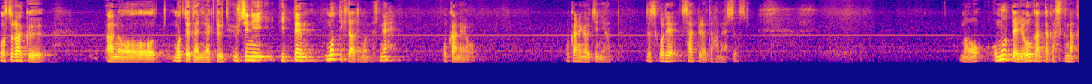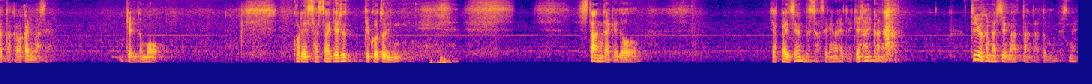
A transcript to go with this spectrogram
おそらくあの持ってたんじゃなくてうちにいっぺん持ってきたと思うんですね。お金を。お金がうちにあった。でそこでサピラと話をする。まあ思ったより多かったか少なかったか分かりません。けれどもこれ捧げるっていうことにしたんだけどやっぱり全部捧げないといけないかな。っていう話になったんだと思うんですね。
